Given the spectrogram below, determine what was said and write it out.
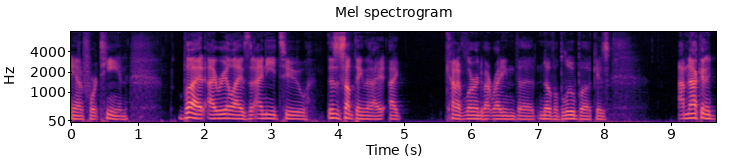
AN 14. But I realize that I need to. This is something that I, I kind of learned about writing the Nova Blue book is I'm not going to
